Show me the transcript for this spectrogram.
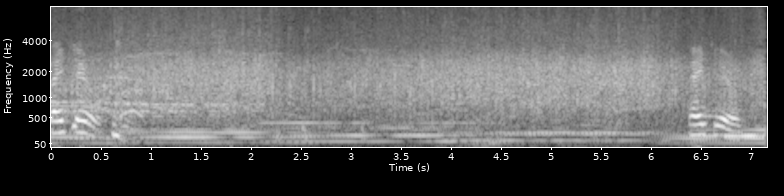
Thank you. Thank you.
